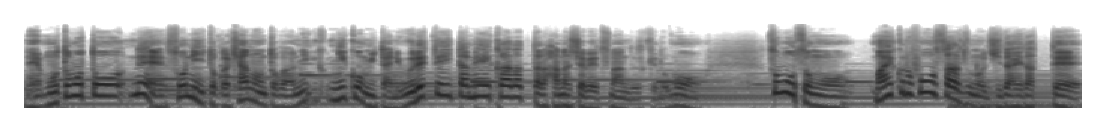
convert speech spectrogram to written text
ね、もともとねソニーとかキヤノンとかニコンみたいに売れていたメーカーだったら話は別なんですけどもそもそもマイクロフォーサーズの時代だって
